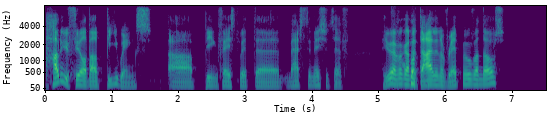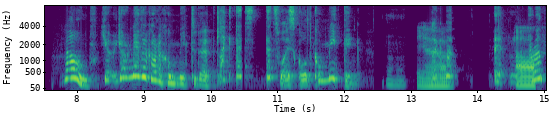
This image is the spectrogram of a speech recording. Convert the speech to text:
How do you feel about B wings uh, being faced with the matched initiative? Are you ever gonna dial in a red move on those? no, you're you're never gonna commit to that. Like that's that's why it's called committing. Mm-hmm. Yeah. Like, but, uh, Uh, Brad-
